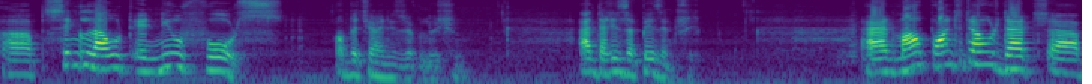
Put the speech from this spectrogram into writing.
uh, singled out a new force of the Chinese Revolution, and that is the peasantry. And Mao pointed out that uh,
